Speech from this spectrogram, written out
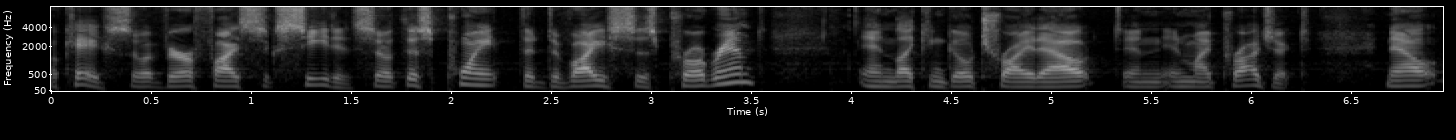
Okay, so it verifies succeeded. So at this point, the device is programmed, and I can go try it out in, in my project. Now,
